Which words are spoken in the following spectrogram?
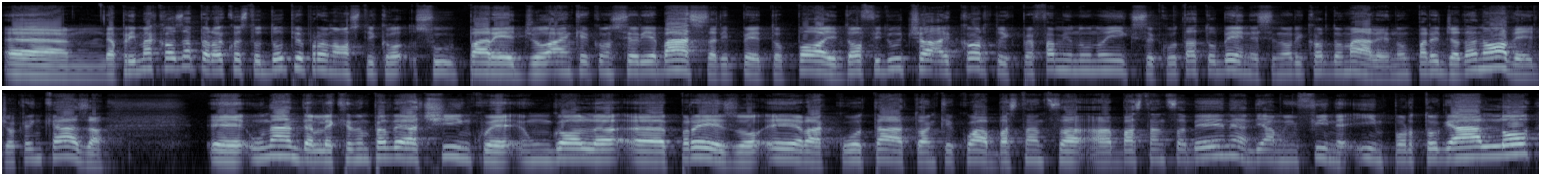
Eh, la prima cosa però è questo doppio pronostico sul pareggio anche con serie bassa, ripeto, poi do fiducia al Kortrijk per farmi un 1x quotato bene, se non ricordo male, non pareggia da 9, gioca in casa. Eh, un Anderlecht che non perde a 5, un gol eh, preso era quotato anche qua abbastanza, abbastanza bene. Andiamo infine in Portogallo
